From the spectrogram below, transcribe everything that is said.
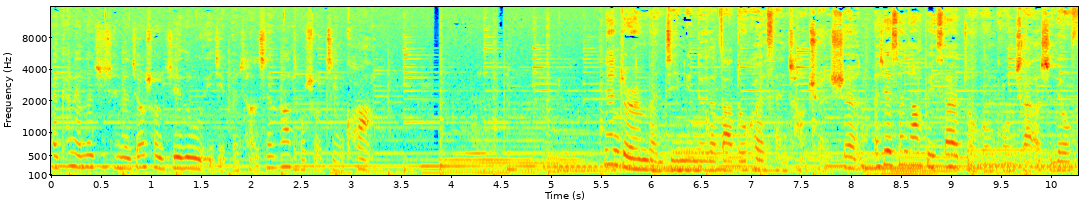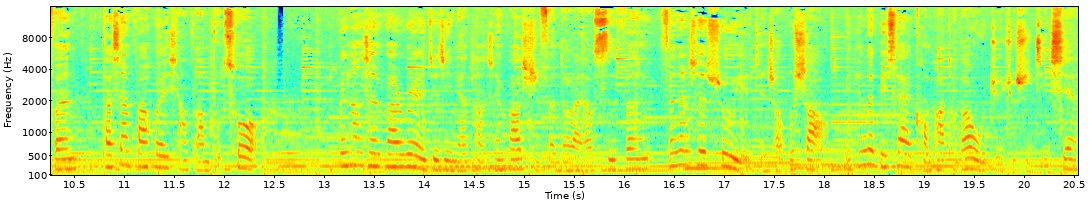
来看两队之前的交手记录以及本场先发投手近况。酿酒人本季面对的大都会三场全胜，而且三场比赛总共攻下二十六分，打线发挥相当不错。本场先发瑞最近两场先发十分都来到四分，三振次数也减少不少。明天的比赛恐怕投到五局就是极限。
